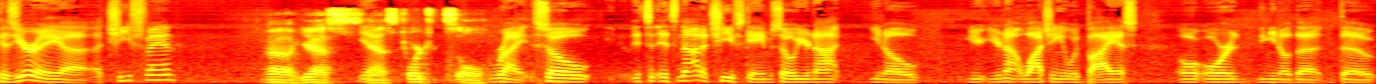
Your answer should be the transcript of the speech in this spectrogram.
because you're a uh, a Chiefs fan. Uh, yes, yeah. yes, tortured soul. Right. So it's it's not a Chiefs game, so you're not you know you're not watching it with bias or or you know the the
